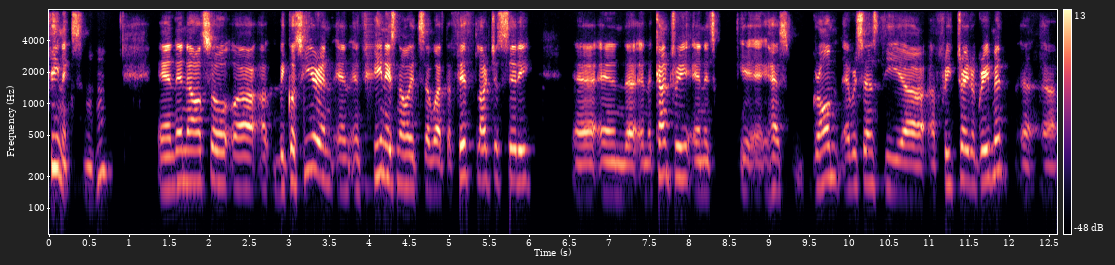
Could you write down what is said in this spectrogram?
Phoenix. Mm-hmm. And then also uh, uh, because here in, in, in, Phoenix, now it's uh, what the fifth largest city uh, in, in the country, and it's it has grown ever since the uh, free trade agreement. Uh,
